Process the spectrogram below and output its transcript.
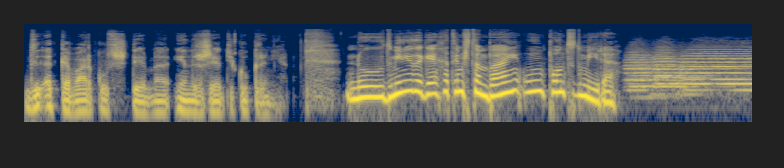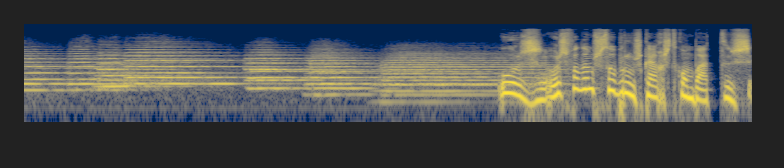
de acabar com o sistema energético ucraniano. No domínio da guerra temos também um ponto de mira. Hoje, hoje falamos sobre os carros de combates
